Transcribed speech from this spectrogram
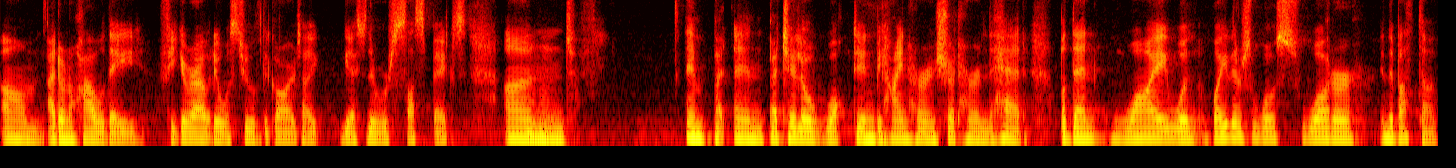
Um, I don't know how they figure out it was two of the guards. I guess there were suspects, and mm-hmm. and and Pachelo walked in behind her and shot her in the head. But then why was why there was water in the bathtub?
